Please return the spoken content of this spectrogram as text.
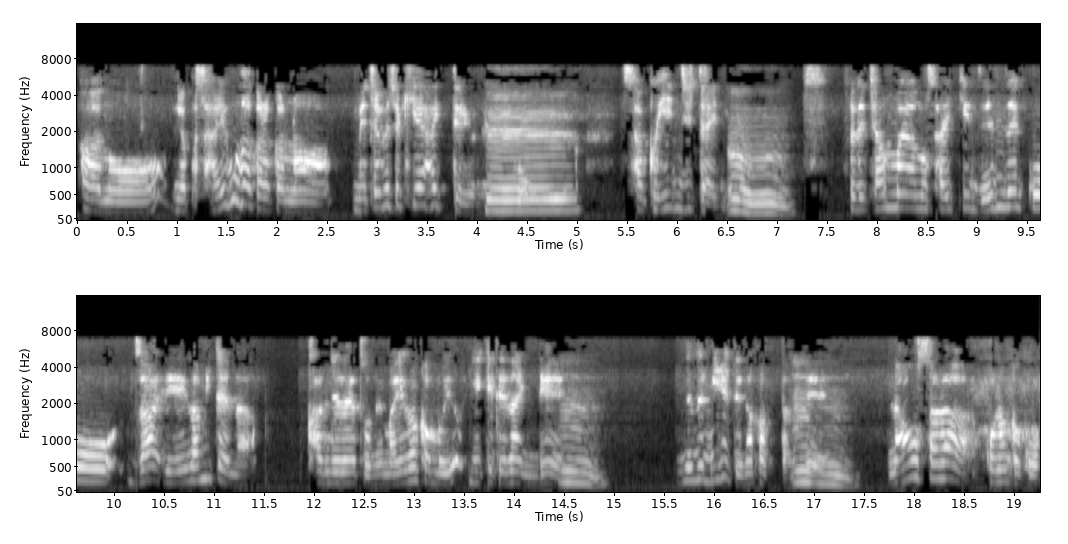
あのやっぱ最後だからかな。めちゃめちゃ気合入ってるよね作品自体に、うんうん。それでちゃんまいあの最近全然こうザ映画みたいな感じのやつをね、まあ、映画館も行けてないんで、うん。全然見れてなかったんうんで、うん。なおさらこうなんかこう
